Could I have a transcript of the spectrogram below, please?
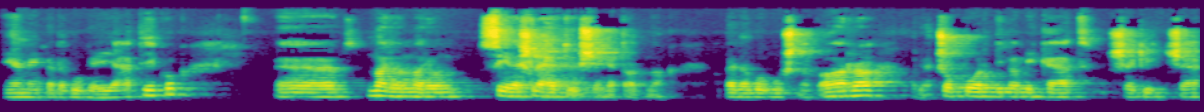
élménypedagógiai játékok nagyon-nagyon széles lehetőséget adnak a pedagógusnak arra, hogy a csoportdinamikát segítse,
